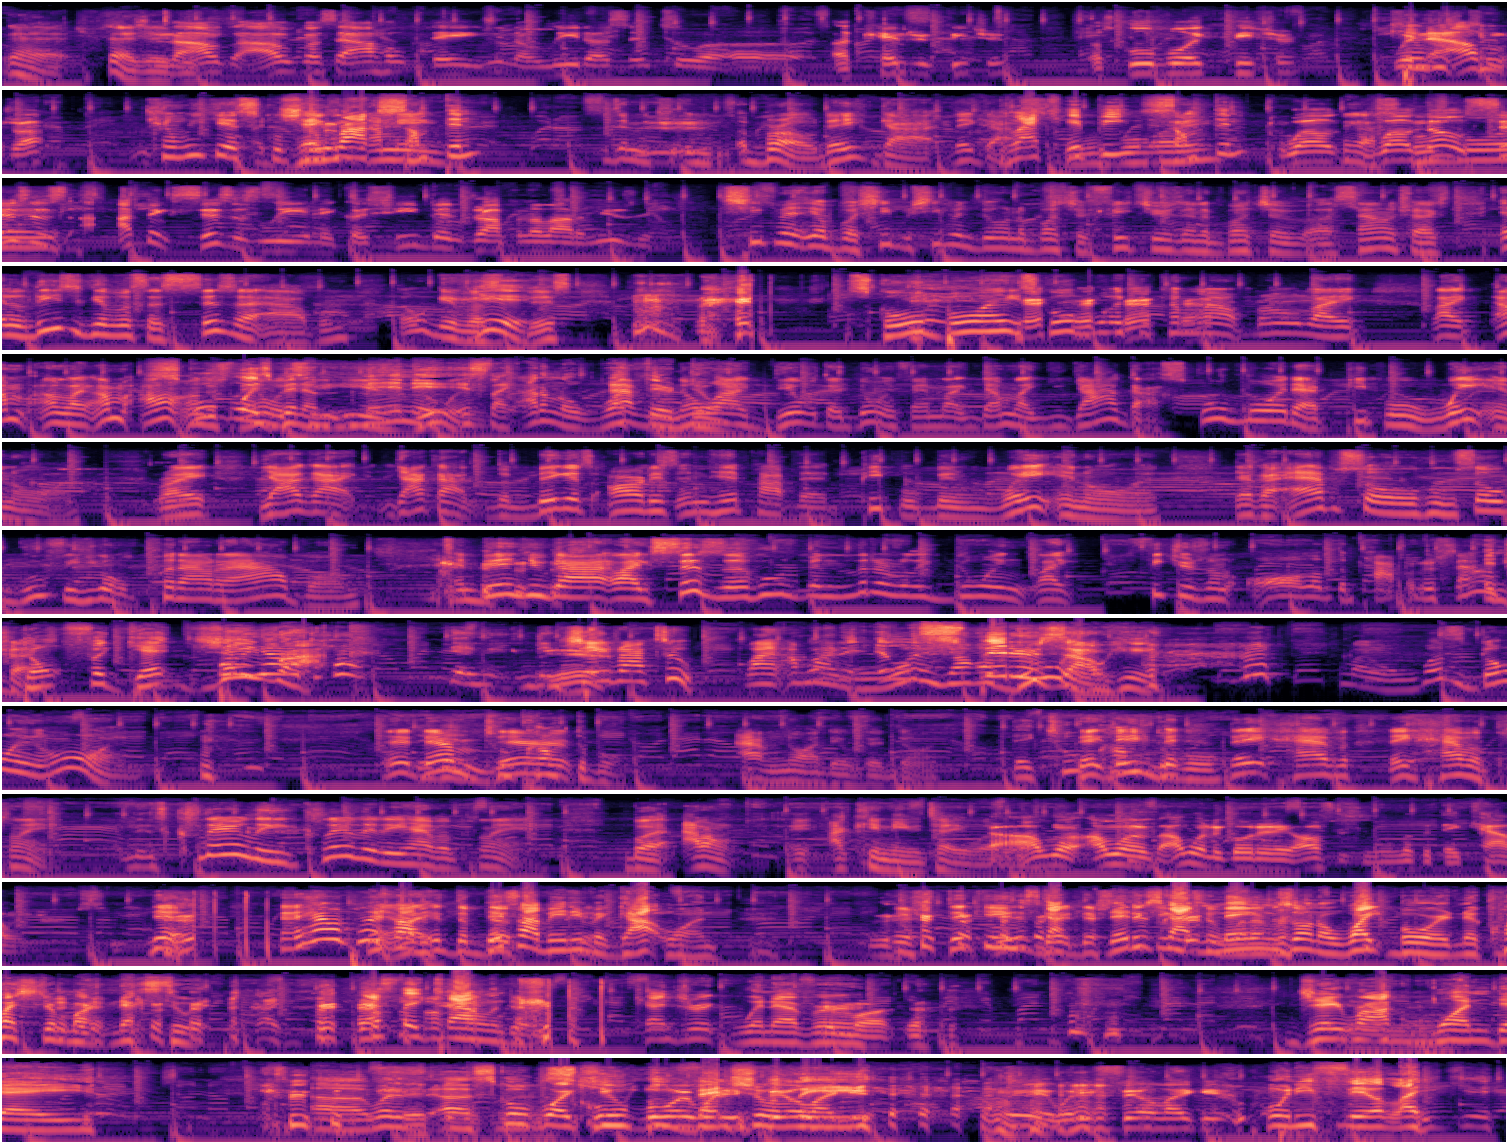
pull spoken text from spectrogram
Go ahead. Go ahead, JB. No, I was, I was gonna say I hope they, you know, lead us into a a Kendrick feature, a Schoolboy feature when we- the album can- drop. Can we get school? Jay Rock I mean, something, mm-hmm. bro, they got they got Black Hippy Schoolboy. something. Well, well, no, Schoolboy. SZA's. I think SZA's leading it because she been dropping a lot of music. She been yo, but she she been doing a bunch of features and a bunch of uh, soundtracks. At least give us a SZA album. Don't give us Yeah. this. Schoolboy, Schoolboy can come out, bro. Like, like I'm, I'm like I'm. I don't Schoolboy's understand been a what TDE is minute. It's like I don't know what I have they're no doing. idea what they're doing, fam. Like I'm like y'all got Schoolboy that people waiting on, right? Y'all got y'all got the biggest artist in hip hop that people been waiting on. Y'all got Ab-Soul who's so goofy he gonna put out an album, and then you got like SZA who's been literally doing like features on all of the popular soundtracks. And don't forget What are Jay Rock. doing? Yeah, Jay Rock too. Like I'm One like, what are y'all spitters doing? out here. I'm like, what's going on? they're, They're they're, too they're- comfortable. I have no idea what they're doing. They too They, they, they, comfortable. they have they have a plan. It's clearly clearly they have a plan, but I don't. I can't even tell you what. it I want, I want, I want to go to their offices and look at their calendars. Yeah, they have a They plan. probably, Like, the- they the- probably ain't even got one. They're sticking. They just got, they're they just got names whatever- on a whiteboard and a question mark next to it. Like, that's their calendar. Kendrick, whenever. Mark. Jay Rock, man. one day. Uh, what is it? Uh, Schoolboy Q, Schoolboy when he feel eventually. like Yeah, when you feel like it. when he feel like it.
